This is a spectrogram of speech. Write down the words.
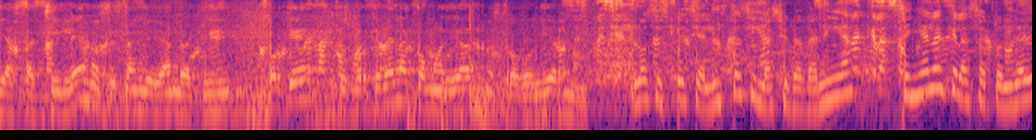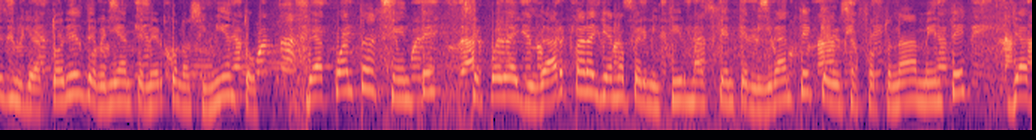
y hasta chilenos están llegando aquí. ¿Por qué? Pues porque ven la comodidad de nuestro gobierno. Los especialistas y la ciudadanía señalan que las autoridades migratorias deberían tener conocimiento de a cuánta gente se puede ayudar para ya no permitir más gente migrante que desafortunadamente ya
